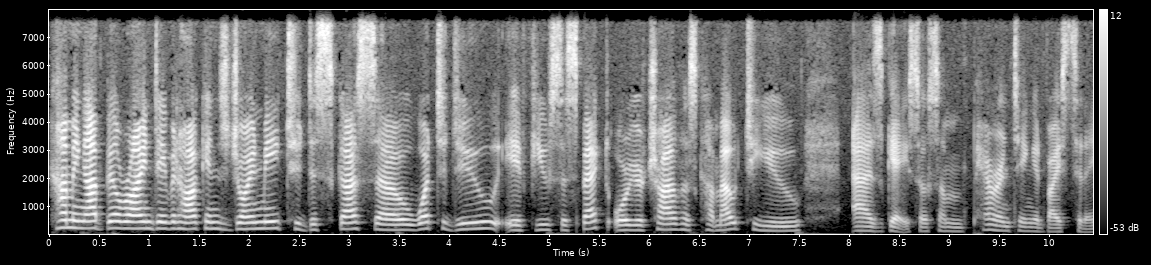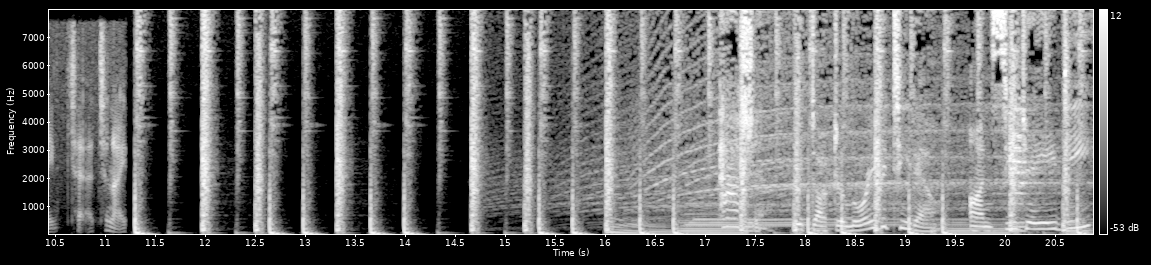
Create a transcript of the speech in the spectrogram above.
Coming up, Bill Ryan, David Hawkins join me to discuss uh, what to do if you suspect or your child has come out to you as gay. So, some parenting advice today, t- tonight. Dr. Laurie Betito on CJAD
